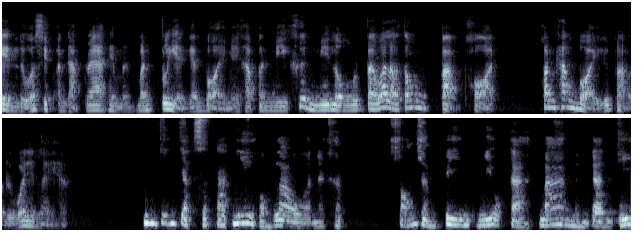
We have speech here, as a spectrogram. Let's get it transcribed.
10 หรือว่า 10 อันดับแรกเนี่ยมันมันเปลี่ยนกันบ่อยไหมครับ มันมีขึ้นมีลงแปลว่าเราต้องปรับพอร์ตค่อนข้างบ่อยหรือเปล่าหรือว่ายังไงฮะจริงๆจาก study ของเราอะนะครับสองสามปีมีโอกาสบ้างเหมือนกันที่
